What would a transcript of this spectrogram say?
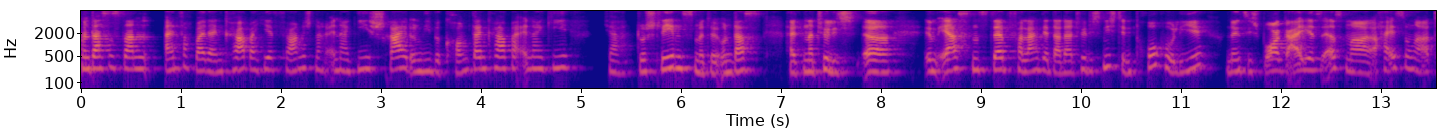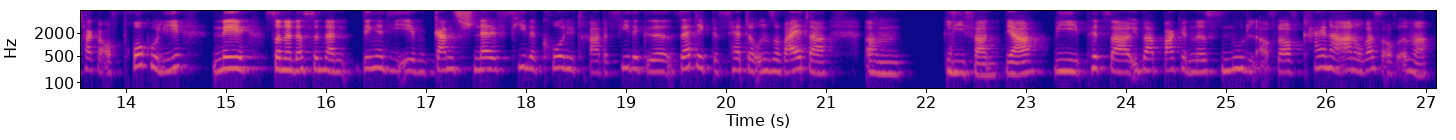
Und das ist dann einfach, weil dein Körper hier förmlich nach Energie schreit. Und wie bekommt dein Körper Energie? Ja, durch Lebensmittel. Und das halt natürlich äh, im ersten Step verlangt er da natürlich nicht den Brokkoli und denkt sich, boah, geil, jetzt erstmal Heißhungerattacke auf Brokkoli. Nee, sondern das sind dann Dinge, die eben ganz schnell viele Kohlenhydrate, viele gesättigte Fette und so weiter ähm, liefern. Ja, wie Pizza, überbackenes, Nudelauflauf, keine Ahnung, was auch immer.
